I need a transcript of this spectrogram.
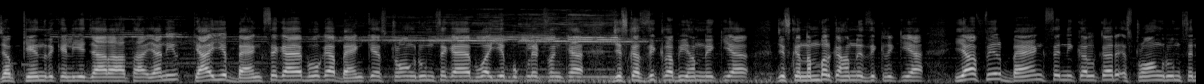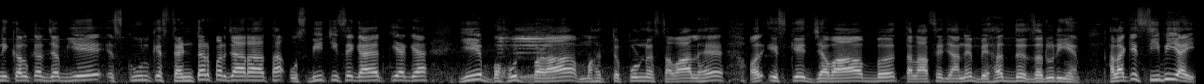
जब केंद्र के लिए जा रहा था, यानी क्या ये बैंक से गायब हो गया? बैंक के स्ट्रॉन्ग रूम से गायब हुआ ये बुकलेट संख्या, जिसका ज़िक्र अभी हमने किया, जिसके नंबर का हमने ज़िक्र किया, या फिर बैंक से निकलकर स्ट्रॉन्ग रूम से निकलकर जब ये स्कूल के सेंटर पर जा रहा था, उस बीच इसे गायब किया गया? ये बहुत बड़ा महत्वपूर्ण सवाल है और इसके जवाब तलाशे जाने बेहद ज़रूरी हैं। हालाँकि सीबीआई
